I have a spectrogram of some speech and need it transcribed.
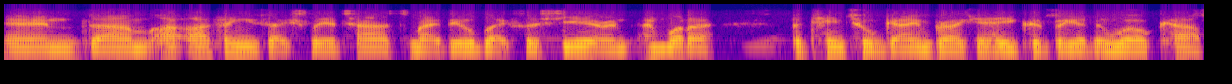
and um, I, I, think he's actually a chance to make the All Blacks this year, and, and what a potential game breaker he could be at the World Cup.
